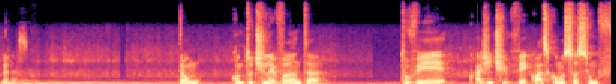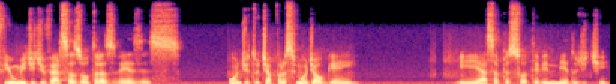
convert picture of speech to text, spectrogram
Beleza. Então, quando tu te levanta, tu vê. A gente vê quase como se fosse um filme de diversas outras vezes. Onde tu te aproximou de alguém e essa pessoa teve medo de ti.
